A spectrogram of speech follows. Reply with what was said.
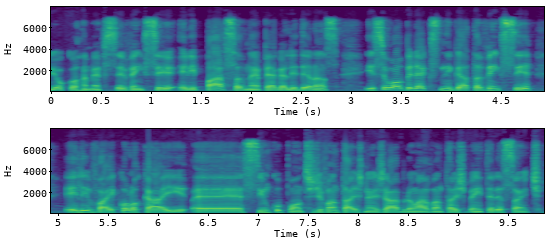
Yokohama FC vencer, ele passa, né, pega a liderança, e se o Albirex Nigata vencer, ele vai colocar aí 5 é, pontos de vantagem, né, já abre uma vantagem bem interessante.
